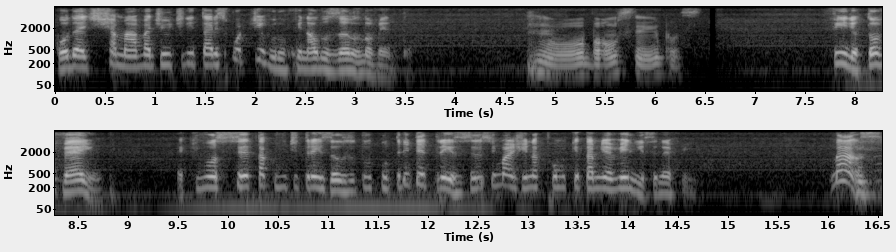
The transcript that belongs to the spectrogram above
quando a gente chamava de utilitário esportivo no final dos anos 90. Oh, bons tempos. Filho, eu tô velho. É que você tá com 23 anos, eu tô com 33. Você se imagina como que tá minha velhice, né, filho? Mas.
